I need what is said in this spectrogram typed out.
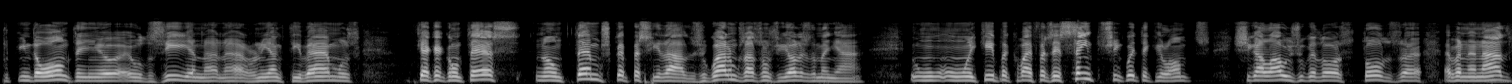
porque ainda ontem eu, eu dizia na, na, reunião que tivemos, o que é que acontece? Não temos capacidade de jogarmos às 11 horas da manhã, um, uma equipa que vai fazer 150 km, chegar lá os jogadores todos abananados,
